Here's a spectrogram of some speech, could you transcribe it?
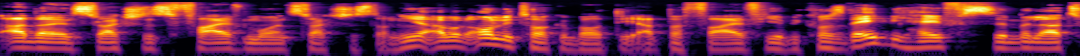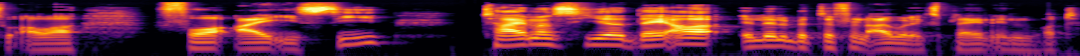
other instructions, five more instructions down here. I will only talk about the upper five here because they behave similar to our 4IEC timers here. They are a little bit different. I will explain in what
